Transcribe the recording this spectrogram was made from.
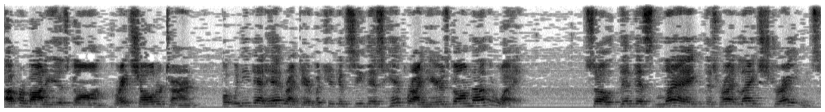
upper body is gone. Great shoulder turn, but we need that head right there. But you can see this hip right here has gone the other way. So then this leg, this right leg straightens.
